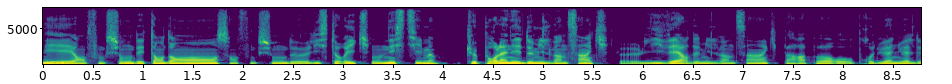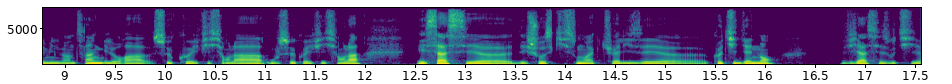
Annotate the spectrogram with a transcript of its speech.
mmh. et en fonction des tendances, en fonction de l'historique, on estime que pour l'année 2025, euh, l'hiver 2025 par rapport au produit annuel 2025, il aura ce coefficient-là ou ce coefficient-là. Et ça, c'est euh, des choses qui sont actualisées euh, quotidiennement via ces outils,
